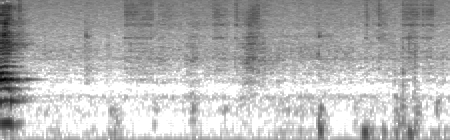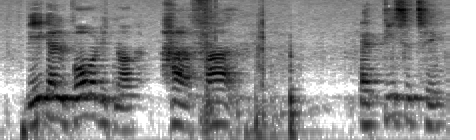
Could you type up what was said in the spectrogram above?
At vi ikke alvorligt nok har erfaret, at disse ting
